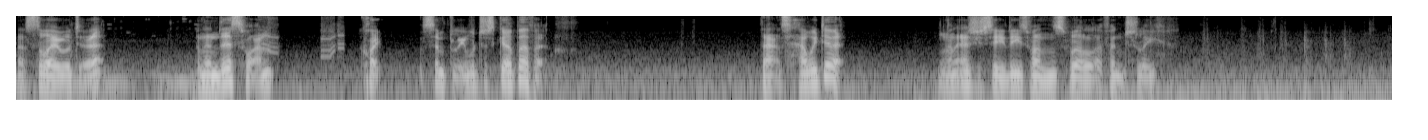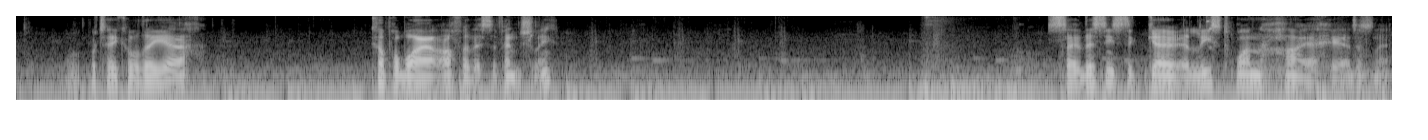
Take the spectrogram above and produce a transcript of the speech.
That's the way we'll do it. And then this one, quite simply, will just go above it. That's how we do it. And as you see, these ones will eventually... We'll take all the uh, copper wire off of this eventually. So this needs to go at least one higher here, doesn't it?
